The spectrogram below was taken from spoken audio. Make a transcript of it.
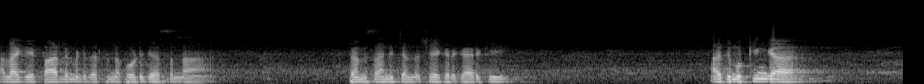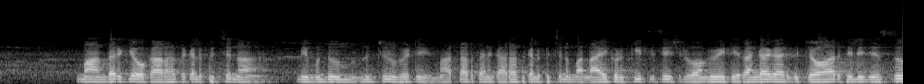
అలాగే పార్లమెంట్ తరఫున పోటీ చేస్తున్న పెంసాని చంద్రశేఖర్ గారికి అతి ముఖ్యంగా మా అందరికీ ఒక అర్హత కల్పించిన మీ ముందు నుంచి పెట్టి మాట్లాడటానికి అర్హత కల్పించిన మా నాయకుడు కీర్తిశేషులు వంగవేటి రంగా గారికి జోహార్ తెలియజేస్తూ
